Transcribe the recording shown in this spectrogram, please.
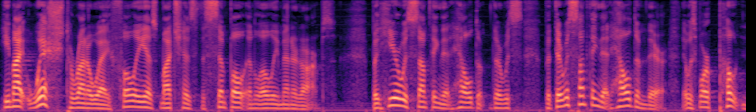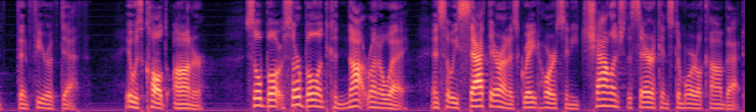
He might wish to run away fully as much as the simple and lowly men at arms. But here was something that held him. There was, but there was something that held him there that was more potent than fear of death. It was called honor. So Sir Bullen could not run away. And so he sat there on his great horse and he challenged the Saracens to mortal combat,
